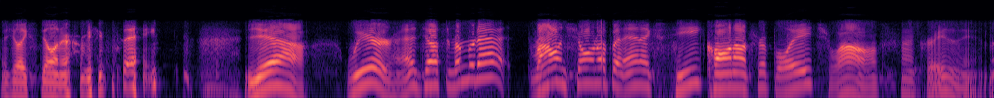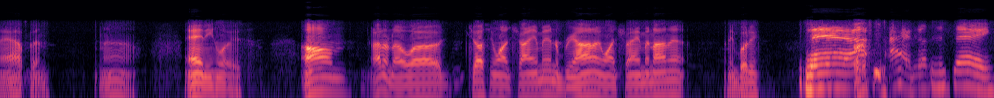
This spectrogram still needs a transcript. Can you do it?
And you like stealing everything. yeah, weird. And Justin, remember that Rollins showing up at NXT calling out Triple H? Wow, that's kind of crazy. It happened. No. Anyways, um, I don't know. Uh, Justin, you want to chime in, or Brianna, you want to chime in on it? Anybody? Nah, I, I have nothing to say.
